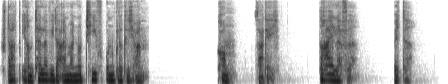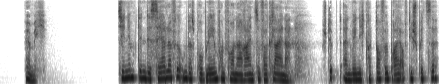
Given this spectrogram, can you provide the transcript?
starrt ihren Teller wieder einmal nur tief unglücklich an. Komm, sage ich. Drei Löffel. Bitte. Für mich. Sie nimmt den Dessertlöffel, um das Problem von vornherein zu verkleinern, stippt ein wenig Kartoffelbrei auf die Spitze,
